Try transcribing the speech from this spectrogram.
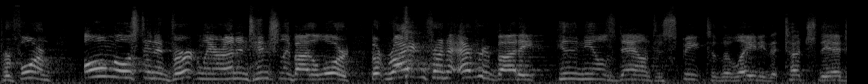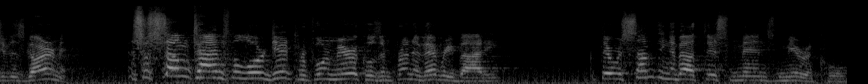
performed almost inadvertently or unintentionally by the Lord. But right in front of everybody, he kneels down to speak to the lady that touched the edge of his garment. So sometimes the Lord did perform miracles in front of everybody. But there was something about this man's miracle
